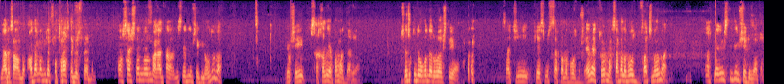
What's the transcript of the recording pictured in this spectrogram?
Yarısı aldı. Adama bir de fotoğraf da gösterdim. O saçlar normal hadi tamam istediğim şekil oldu da. Yok şeyi sakalı yapamadılar ya. Çocuk bir de o kadar uğraştı ya. Saçı kesmiş sakalı bozmuş. Evet sorma sakalı bozdu. Saç normal. Saç benim istediğim şekil zaten.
